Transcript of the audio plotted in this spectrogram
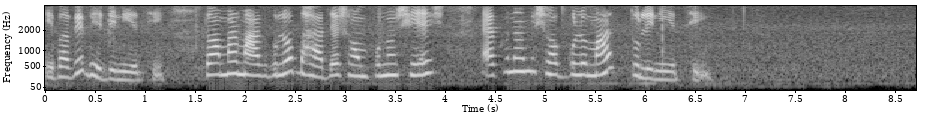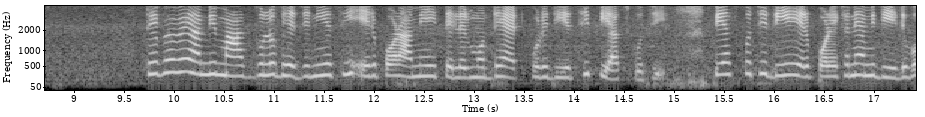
এভাবে ভেজে নিয়েছি। তো আমার মাছগুলো ভাজা সম্পূর্ণ শেষ। এখন আমি সবগুলো মাছ তুলে নিয়েছি। তো এভাবে আমি মাছগুলো ভেজে নিয়েছি। এরপর আমি এই তেলের মধ্যে অ্যাড করে দিয়েছি পেঁয়াজ কুচি। পেঁয়াজ কুচি দিয়ে এরপর এখানে আমি দিয়ে দেবো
